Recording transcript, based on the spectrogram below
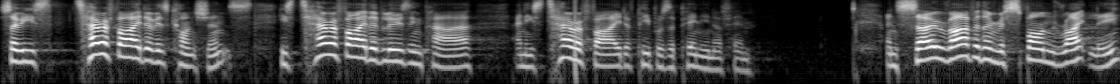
So he's terrified of his conscience, he's terrified of losing power, and he's terrified of people's opinion of him. And so, rather than respond rightly,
